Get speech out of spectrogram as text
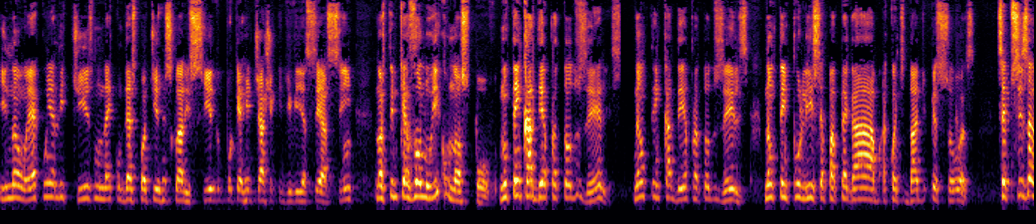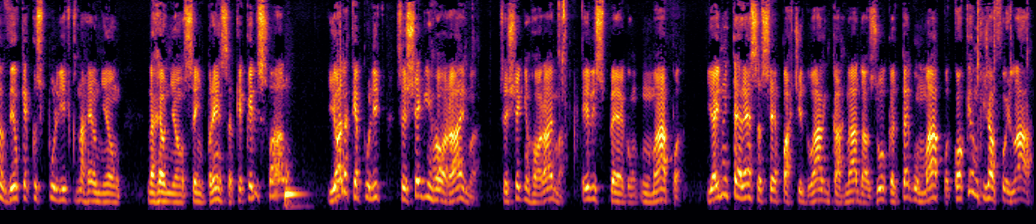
E não é com elitismo, nem com despotismo esclarecido, porque a gente acha que devia ser assim. Nós temos que evoluir com o nosso povo. Não tem cadeia para todos eles. Não tem cadeia para todos eles. Não tem polícia para pegar a quantidade de pessoas. Você precisa ver o que é que os políticos na reunião, na reunião sem imprensa, o que é que eles falam. E olha que é político. Você chega em Roraima, você chega em Roraima, eles pegam um mapa, e aí não interessa se é partido A, encarnado, azul, pega um mapa, qualquer um que já foi lá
